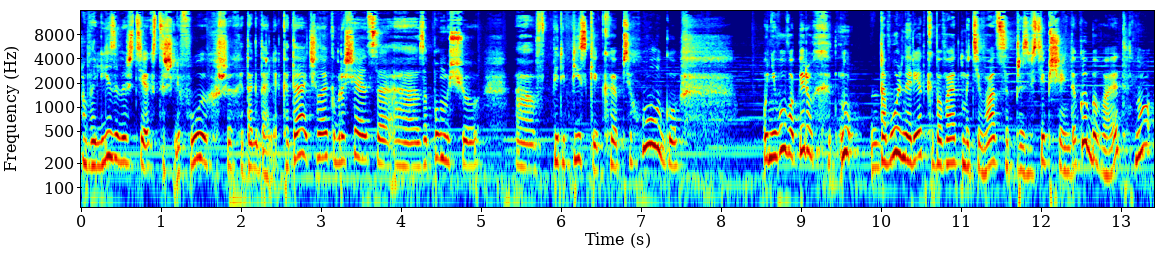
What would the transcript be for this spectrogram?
вылизываешь тексты, шлифуешь их и так далее. Когда человек обращается э, за помощью э, в переписке к психологу, у него, во-первых, ну, довольно редко бывает мотивация произвести впечатление. Такое бывает, но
